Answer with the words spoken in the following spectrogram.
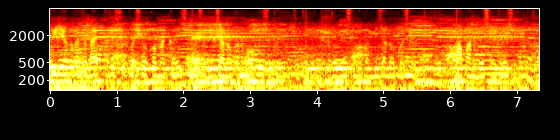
વીડિયો ગમે તો લાઈક કરી શકો છો કોમેન્ટ કરી શકો છો, બીજા લોકોને મોકલી શકો છો, જેથી ઘરે બેસીને પણ બીજા લોકો છે બાપાનું દર્શન કરી શકે મિત્રો.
